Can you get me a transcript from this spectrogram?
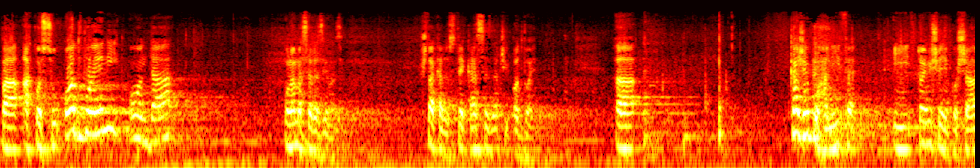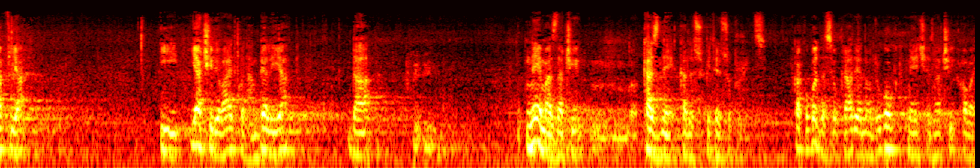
Pa ako su odvojeni, onda ulema se razilazi. Šta kada su te kase, znači odvojeni? A, kaže Ebu Hanife, i to je mišljenje ko Šafija, i jači rivajet kod Ambelija, da nema, znači, kazne kada su pitanje supružnici. Kako god da se ukrade jedno od drugog, neće, znači, ovaj,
